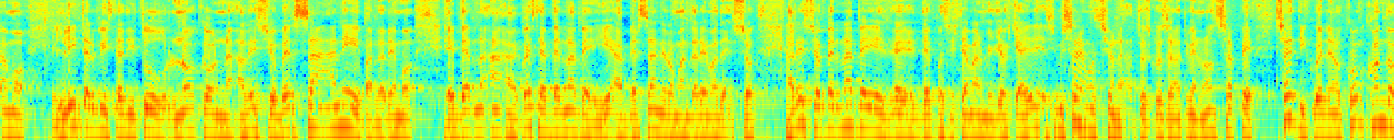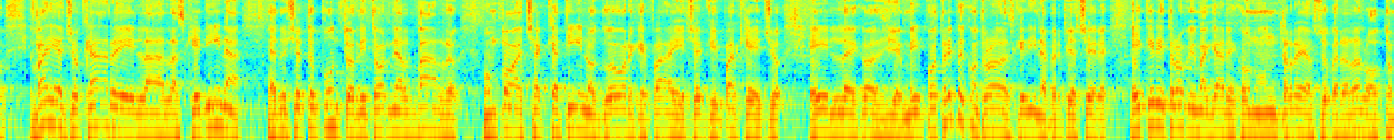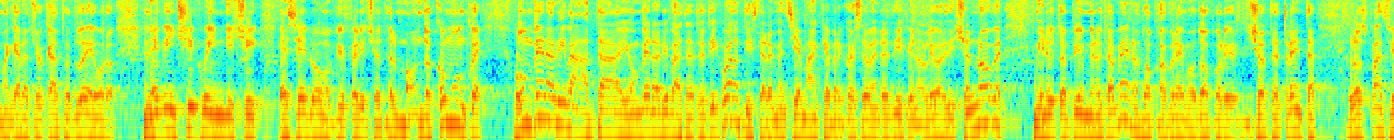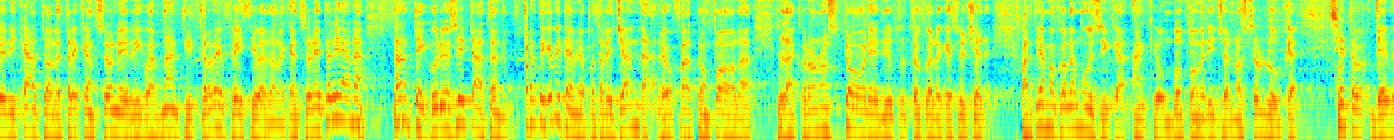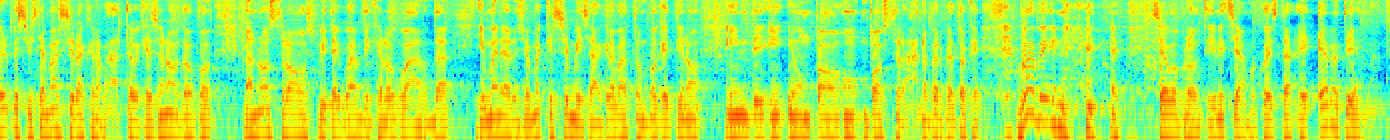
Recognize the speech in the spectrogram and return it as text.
l'intervista di turno con Alessio Bersani, parleremo, eh, Berna, ah, ah questo è Bernabei, a Bersani lo manderemo adesso. Alessio Bernabei, eh, devo sistemarmi gli occhiali, eh, mi sono emozionato, scusa un attimino, non sapevo, sai di quelle, quando vai a giocare la, la schedina e ad un certo punto ritorni al bar un po' acciaccatino, due ore che fai, cerchi il parcheggio e il cosa dice, mi potrebbe controllare la schedina per piacere e ti ritrovi magari con un 3 a superare la lotto, magari ha giocato 2 euro, ne vinci 15 e sei l'uomo più felice del mondo. Comunque un ben arrivata e un ben arrivata a tutti quanti, staremo insieme anche per questo venerdì fino alle ore 19, minuto più, minuto meno, dopo avremo dopo le 18.30 lo spazio dedicato alle tre canzoni riguardanti tre festival della canzone italiana, tante curiosità, tante, praticamente me ne potrei già andare, ho fatto un po' la, la cronostoria di tutto quello che succede. Partiamo con la musica, anche un buon pomeriggio al nostro Luca. Sento, dovrebbe sistemarsi la cravatta, perché sennò dopo la nostra ospite, guardi che lo guarda in maniera, dice, ma che se mi sa la cravatta un pochettino in, in, in un, po', un po' strana. Perfetto, ok. Va bene, siamo pronti, iniziamo. Questa è RTM.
